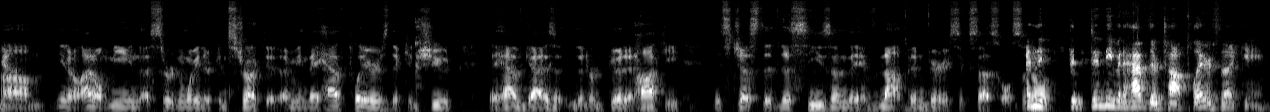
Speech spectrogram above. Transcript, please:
Yeah. Um, you know, I don't mean a certain way they're constructed. I mean, they have players that can shoot. They have guys that, that are good at hockey. It's just that this season they have not been very successful. So and they, they, didn't even have their top players that game.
